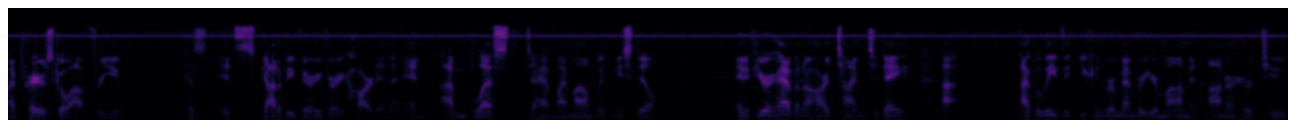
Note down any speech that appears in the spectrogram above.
my prayers go out for you because it's got to be very, very hard. And, and I'm blessed to have my mom with me still. And if you're having a hard time today, uh, I believe that you can remember your mom and honor her too.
